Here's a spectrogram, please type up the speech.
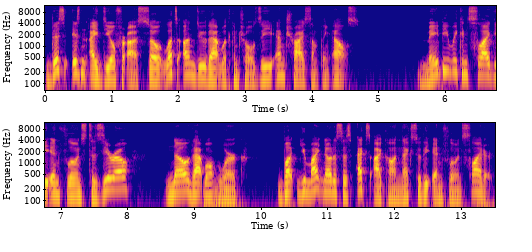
This isn't ideal for us, so let's undo that with Ctrl Z and try something else. Maybe we can slide the influence to zero? No, that won't work. But you might notice this X icon next to the influence slider.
